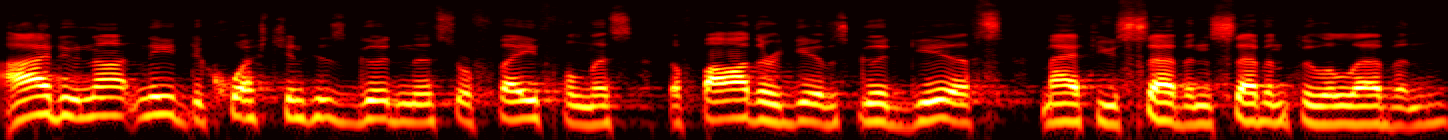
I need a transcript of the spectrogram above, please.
I do not need to question his goodness or faithfulness. The Father gives good gifts, Matthew 7 7 through 11.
